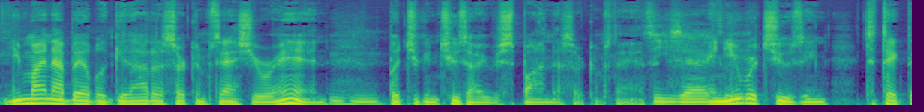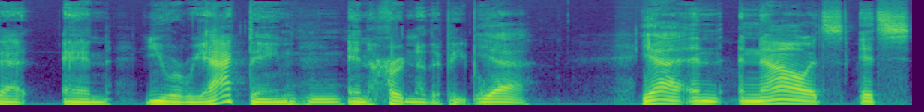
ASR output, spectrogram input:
You might not be able to get out of the circumstance you were in, mm-hmm. but you can choose how you respond to circumstance. Exactly. And you were choosing to take that and you were reacting mm-hmm. and hurting other people. Yeah, yeah, and and now it's it's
